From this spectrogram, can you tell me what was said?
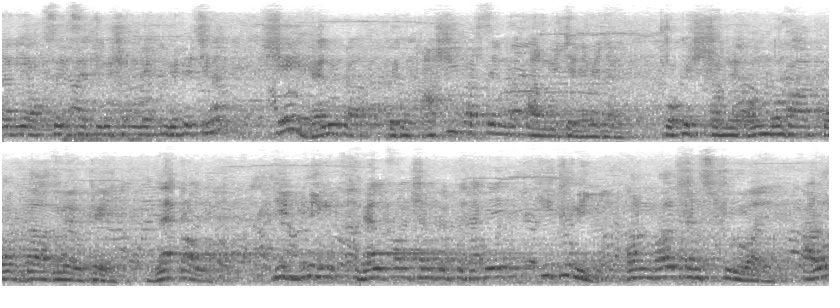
লাগিয়ে অক্সিজেন স্যাচুরেশন মেপেছিলাম সেই ভ্যালুটা দেখুন আশি পার্সেন্ট বা তার নিচে নেমে যায়। চোখের সামনে অন্ধকার, পর্দা দুলে ওঠে। ব্ল্যাক আউট কিডনি ম্যালফাংশন করতে থাকে কিডনি কনভালশন শুরু হয়। কারণ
